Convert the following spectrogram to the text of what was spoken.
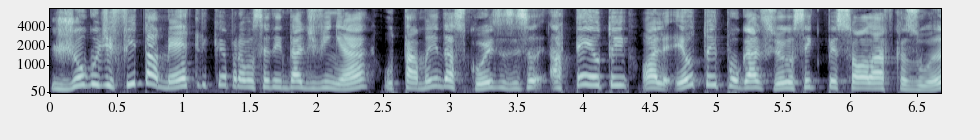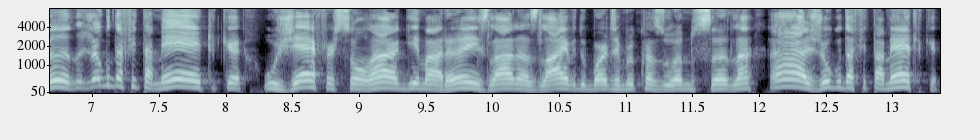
jogo de fita métrica para você tentar adivinhar o tamanho das coisas. Isso, até eu tô, olha, eu tô empolgado com esse jogo, eu sei que o pessoal lá fica zoando, jogo da fita métrica, o Jefferson lá, Guimarães lá nas lives do Board fica zoando o Sandro lá. Ah, jogo da fita métrica.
